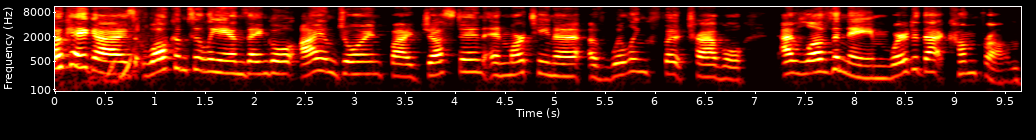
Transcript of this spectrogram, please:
Okay, guys, welcome to Lea Anne's Angle. I am joined by Justin and Martina of Willing Foot Travel. I love the name. Where did that come from?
